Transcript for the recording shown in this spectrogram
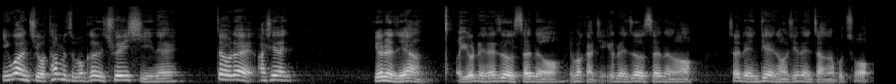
一万九，他们怎么可以缺席呢？对不对？啊，现在有点怎样？有点在热身了哦，有没有感觉？有点热身了哈。这联电哦，今天涨得不错，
